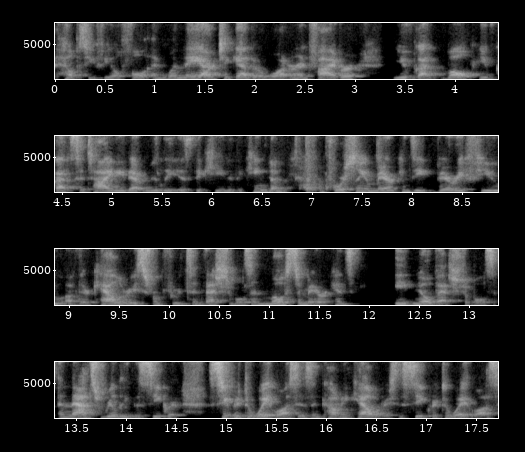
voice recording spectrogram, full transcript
helps you feel full. And when they are together, water and fiber, you've got bulk, you've got satiety. That really is the key to the kingdom. Unfortunately, Americans eat very few of their calories from fruits and vegetables, and most Americans eat no vegetables. And that's really the secret. Secret to weight loss isn't counting calories. The secret to weight loss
